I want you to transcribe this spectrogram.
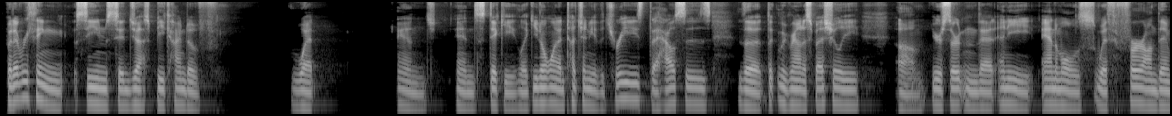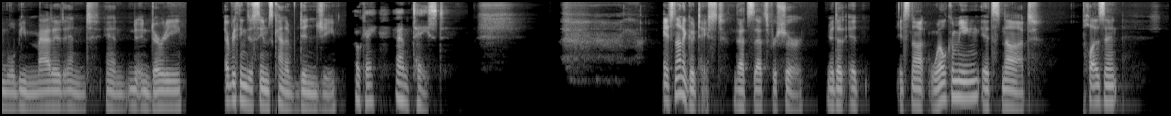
But everything seems to just be kind of wet and and sticky. Like you don't want to touch any of the trees, the houses, the the, the ground especially. Um, you're certain that any animals with fur on them will be matted and and and dirty. Everything just seems kind of dingy. Okay. And taste. It's not a good taste. That's that's for sure. It it it's not welcoming. It's not pleasant,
